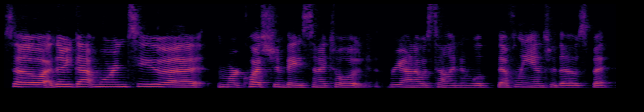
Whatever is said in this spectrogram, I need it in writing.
so they got more into uh more question based, and I told Brianna was telling them we'll definitely answer those. But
